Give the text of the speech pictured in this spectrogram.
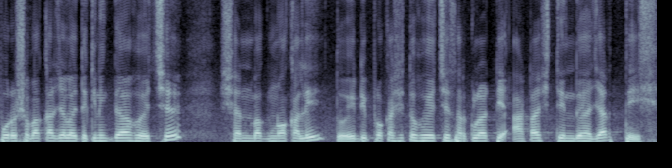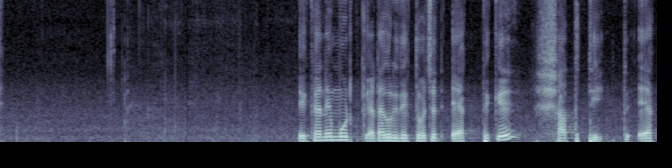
পৌরসভা কার্যালয় থেকে নিক দেওয়া হয়েছে শ্যানবাগ নকালি তো এটি প্রকাশিত হয়েছে সার্কুলারটি আঠাশ তিন তেইশ। এখানে মোট ক্যাটাগরি দেখতে পাচ্ছেন, এক থেকে সাতটি। তো এক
